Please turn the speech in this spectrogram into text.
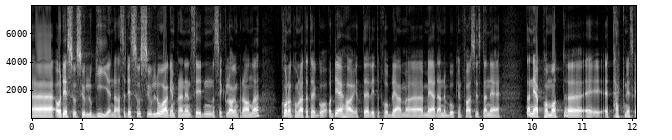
Uh, og det er sosiologien. Altså det er sosiologen på den ene siden og psykologen på den andre. Hvordan kommer dette til å gå? Og det har jeg et uh, lite problem uh, med denne boken. for jeg synes den er, den er på en måte uh, teknisk.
